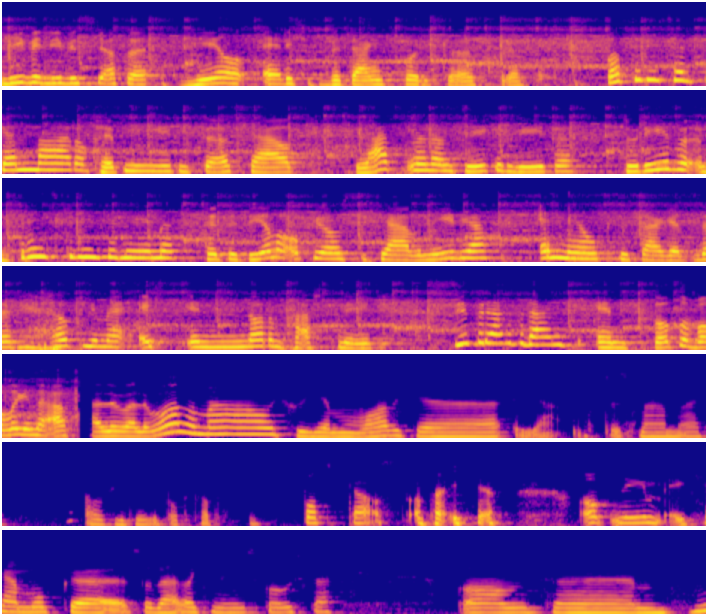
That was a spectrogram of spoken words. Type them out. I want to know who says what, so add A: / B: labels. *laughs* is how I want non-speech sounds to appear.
A: Lieve, lieve schatten, heel erg bedankt voor het luisteren. Was er iets herkenbaar of heb je hier iets uitgehaald? Laat me dan zeker weten door even een printscreen te nemen, het te delen op jouw sociale media en mij ook te zeggen. Daar help je mij echt enorm hard mee. Super erg bedankt en tot de volgende af. Hallo, hallo allemaal. Goedemorgen. Ja, het is maandag als ik deze podcast, podcast *laughs* opneem. Ik ga hem ook uh, zo dadelijk ineens posten. Want uh,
